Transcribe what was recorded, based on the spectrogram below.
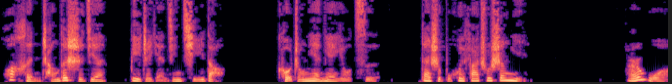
花很长的时间闭着眼睛祈祷，口中念念有词，但是不会发出声音。而我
